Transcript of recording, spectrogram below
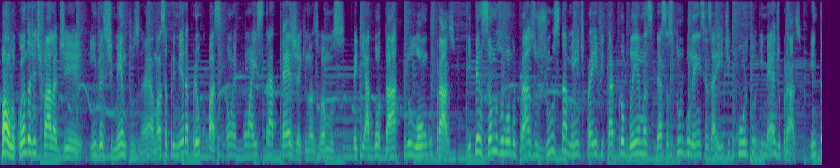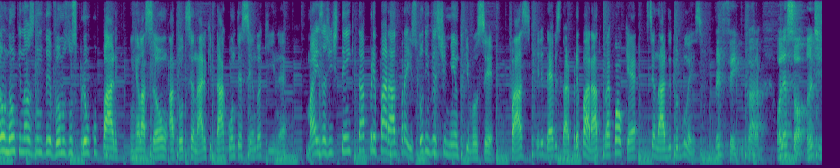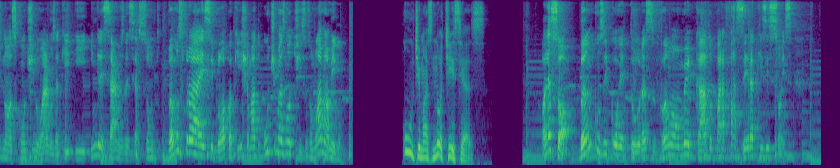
Paulo, quando a gente fala de investimentos, né, a nossa primeira preocupação é com a estratégia que nós vamos ter que adotar no longo prazo. E pensamos no longo prazo justamente para evitar problemas dessas turbulências aí de curto e médio prazo. Então, não que nós não devamos nos preocupar em relação a todo o cenário que está acontecendo aqui, né? Mas a gente tem que estar tá preparado para isso. Todo investimento que você faz, ele deve estar preparado para qualquer cenário de turbulência. Perfeito, cara. Olha só, antes de nós continuarmos aqui e ingressarmos nesse assunto, vamos para esse bloco aqui chamado Últimas Notícias. Vamos lá, meu amigo? Últimas Notícias. Olha só, bancos e corretoras vão ao mercado para fazer aquisições.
